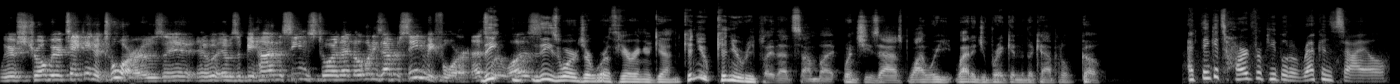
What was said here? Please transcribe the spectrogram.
We were stro- we were taking a tour. It was a, it, was a behind the scenes tour that nobody's ever seen before. That's The- what it was. These words are worth hearing again. Can you can you replay that soundbite when she's asked why were you, why did you break into the Capitol? Go. I think it's hard for people to reconcile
